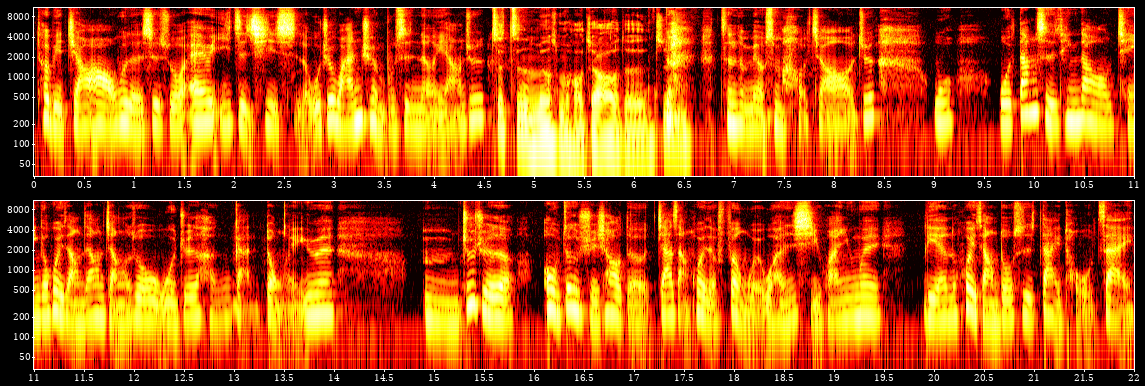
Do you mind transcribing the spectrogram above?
特别骄傲，或者是说，哎，颐指气使的，我觉得完全不是那样，就是这真的没有什么好骄傲的，对，真的没有什么好骄傲。就是我，我当时听到前一个会长这样讲的时候，我觉得很感动，哎，因为，嗯，就觉得哦，这个学校的家长会的氛围我很喜欢，因为连会长都是带头在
